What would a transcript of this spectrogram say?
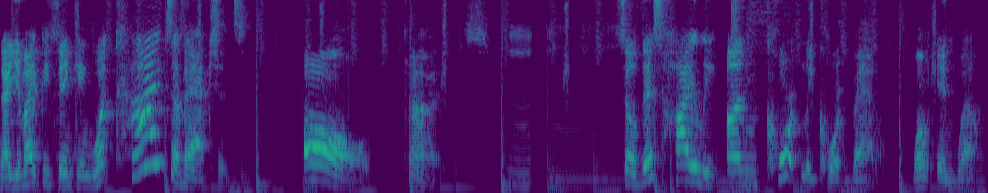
Now, you might be thinking, what kinds of actions? All kinds. Mm-mm. So, this highly uncourtly court battle won't end well.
